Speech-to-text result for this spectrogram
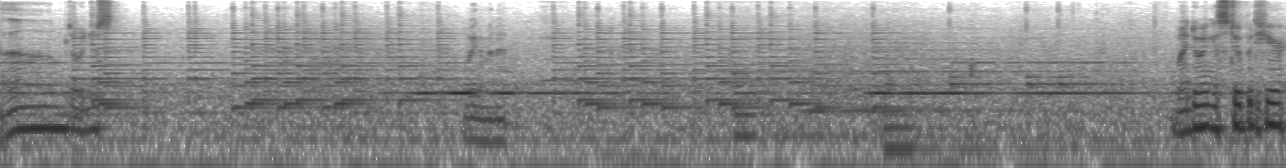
Um, do I just... Wait a minute. Am I doing a stupid here?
